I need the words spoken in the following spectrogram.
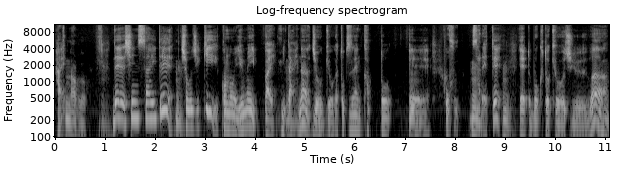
はい。なるほど。で震災で正直この夢いっぱいみたいな状況が突然カット、えーオフされて、えー、と僕と教授は、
